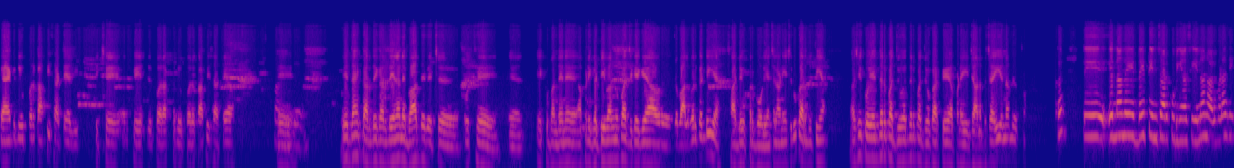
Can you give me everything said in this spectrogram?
ਬੈਕ ਦੇ ਉੱਪਰ ਕਾਫੀ ਸੱਟ ਹੈ ਜੀ ਪਿੱਛੇ ਔਰ ਫੇਸ ਦੇ ਉੱਪਰ ਅੱਖ ਦੇ ਉੱਪਰ ਕਾਫੀ ਸੱਟ ਆ। ਤੇ ਇਦਾਂ ਹੀ ਕਰਦੇ ਕਰਦੇ ਇਹਨਾਂ ਨੇ ਬਾਅਦ ਦੇ ਵਿੱਚ ਉੱਥੇ ਇੱਕ ਬੰਦੇ ਨੇ ਆਪਣੀ ਗੱਡੀ ਵੱਲ ਨੂੰ ਭੱਜ ਕੇ ਗਿਆ ਔਰ ਰਿਵਾਲਵਰ ਕੱਢੀ ਹੈ ਸਾਡੇ ਉੱਪਰ ਗੋਲੀਆਂ ਚਲਾਣੀਆਂ ਸ਼ੁਰੂ ਕਰ ਦਿੱਤੀਆਂ। ਅਸੀਂ ਕੋਈ ਇੱਧਰ ਭੱਜੋ ਇੱਧਰ ਭੱਜੋ ਕਰਕੇ ਆਪਣੀ ਜਾਨ ਬਚਾਈ ਇਹਨਾਂ ਦੇ ਉੱਤੋਂ। ਤੇ ਇਹਨਾਂ ਨੇ ਇਦਾਂ ਹੀ ਤਿੰਨ ਚਾਰ ਕੁੜੀਆਂ ਸੀ ਇਹਨਾਂ ਨਾਲ, ਹਨਾ ਜੀ?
